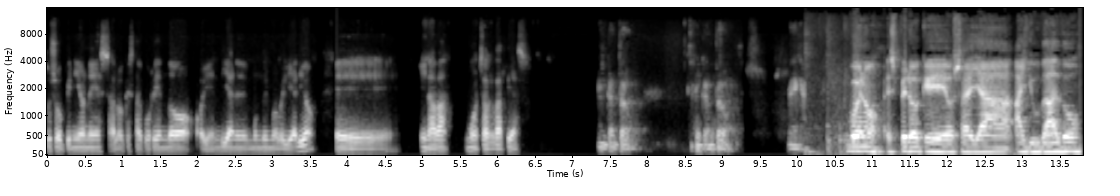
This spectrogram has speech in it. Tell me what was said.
tus opiniones a lo que está ocurriendo hoy en día en el mundo inmobiliario. Eh, y nada, muchas gracias. Encantado, encantado. Venga. Bueno, espero que os haya ayudado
